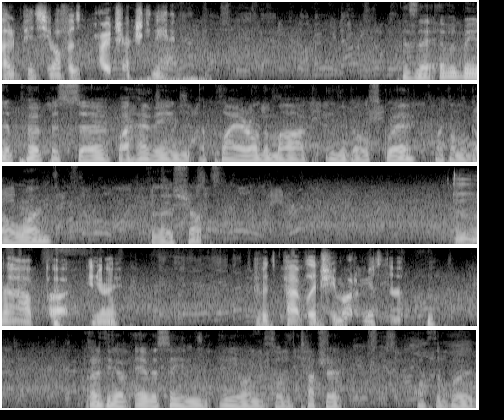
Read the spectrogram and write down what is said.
That'd piss you off as a coach, actually. Has there ever been a purpose served by having a player on the mark in the goal square, like on the goal line, for those shots? Nah, but you know, if it's Pavlich, he might have missed it. I don't think I've ever seen anyone sort of touch it off the boot.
